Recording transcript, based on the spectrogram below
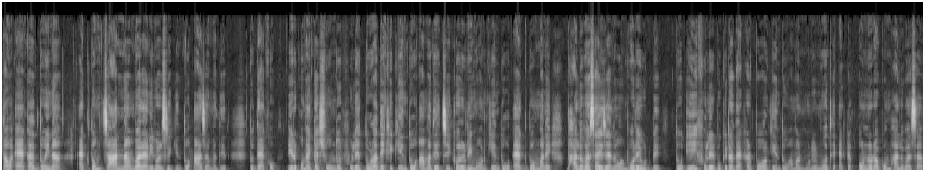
তাও এক আর দুই না, একদম চার নাম্বার অ্যানিভার্সারি কিন্তু আজ আমাদের। তো দেখো, এরকম একটা সুন্দর ফুলের তোড়া দেখে কিন্তু আমাদের যে কারোরই মন কিন্তু একদম মানে ভালোবাসায় যেন ভরে উঠবে। তো এই ফুলের বুকেটা দেখার পর কিন্তু আমার মনের মধ্যে একটা অন্যরকম ভালোবাসা।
